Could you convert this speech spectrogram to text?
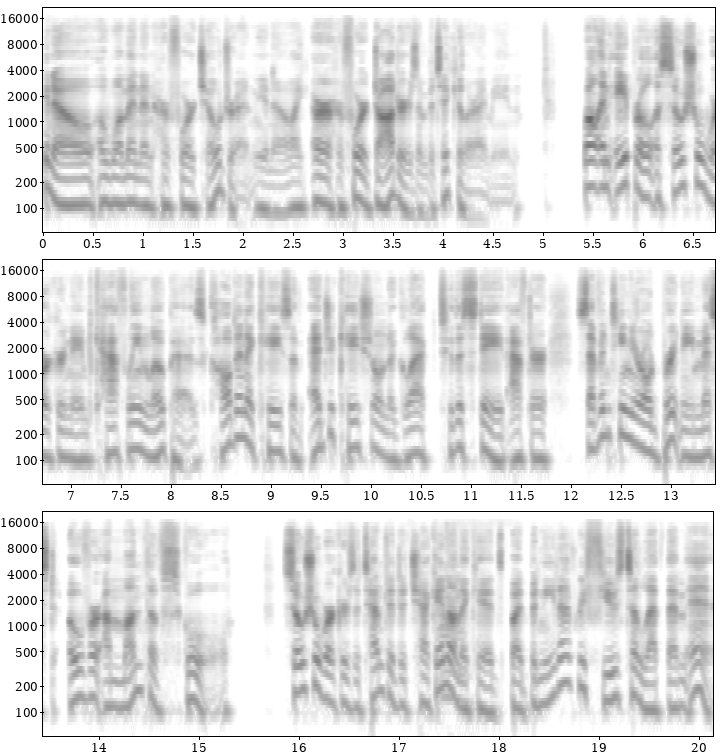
you know, a woman and her four children, you know, like, or her four daughters in particular, I mean. Well, in April, a social worker named Kathleen Lopez called in a case of educational neglect to the state after 17 year old Brittany missed over a month of school. Social workers attempted to check in on the kids, but Banita refused to let them in.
